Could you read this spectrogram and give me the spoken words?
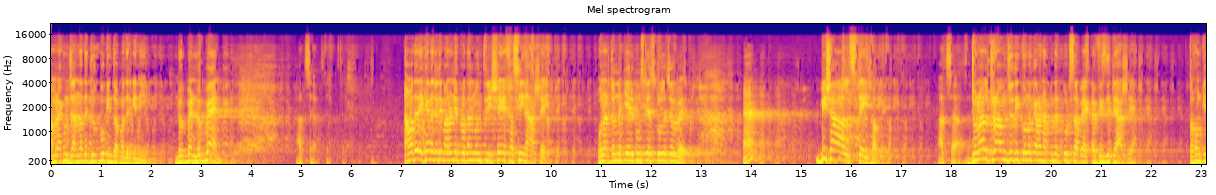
আমরা এখন জান্নাতে ঢুকবো কিন্তু আপনাদেরকে নিয়ে। ঢুকবেন ঢুকবেন? আচ্ছা। আমাদের এখানে যদি মাননীয় প্রধানমন্ত্রী শেখ হাসিনা আসে, ওনার জন্য কি এরকম স্টেজ করলে চলবে? হ্যাঁ? বিশাল স্টেজ হবে। আচ্ছা ডোনাল্ড ট্রাম্প যদি কোনো কারণে আপনাদের কুটসাপে একটা ভিজিটে আসে, তখন কি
